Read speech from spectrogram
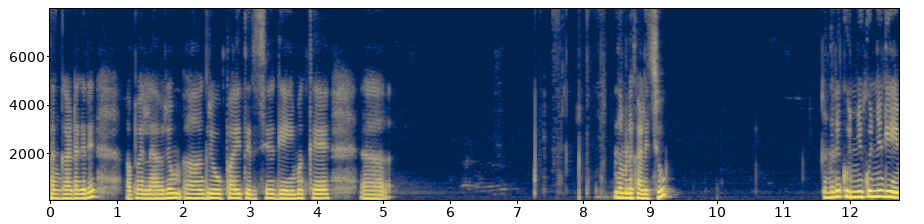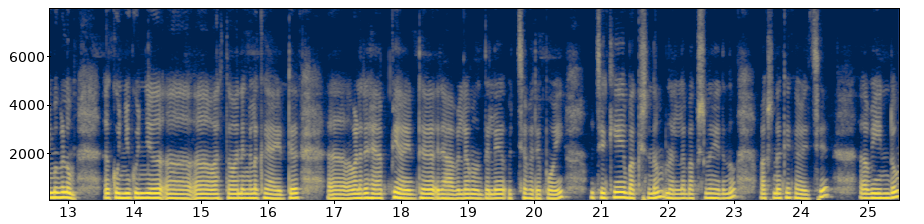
സംഘാടകർ അപ്പോൾ എല്ലാവരും ഗ്രൂപ്പായി തിരിച്ച് ഗെയിമൊക്കെ നമ്മൾ കളിച്ചു. അങ്ങനെ കുഞ്ഞു കുഞ്ഞു ഗെയിമുകളും കുഞ്ഞു കുഞ്ഞ് വർത്തമാനങ്ങളൊക്കെ ആയിട്ട് വളരെ ഹാപ്പി ആയിട്ട് രാവിലെ മുതൽ ഉച്ച വരെ പോയി. ഉച്ചയ്ക്ക് ഭക്ഷണം നല്ല ഭക്ഷണമായിരുന്നു ഭക്ഷണമൊക്കെ കഴിച്ച് വീണ്ടും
